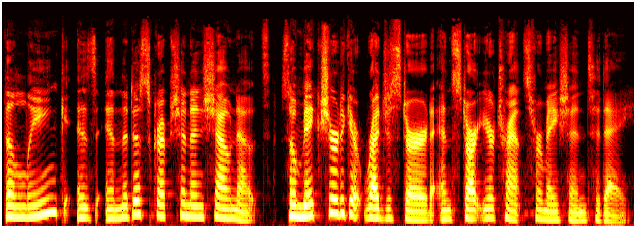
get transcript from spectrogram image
The link is in the description and show notes, so make sure to get registered and start your transformation today.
